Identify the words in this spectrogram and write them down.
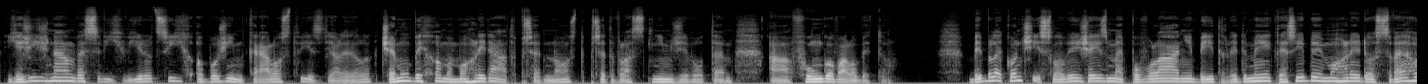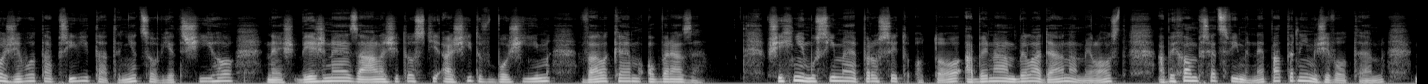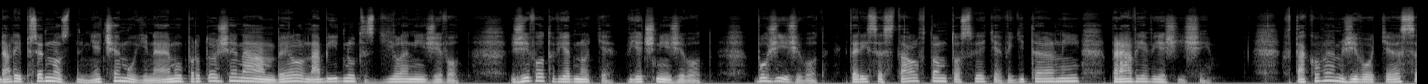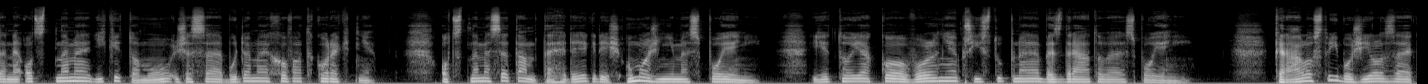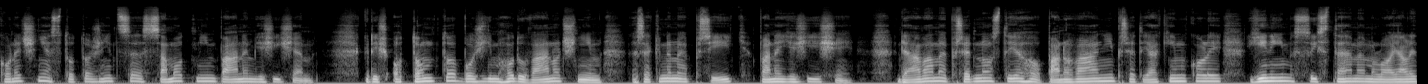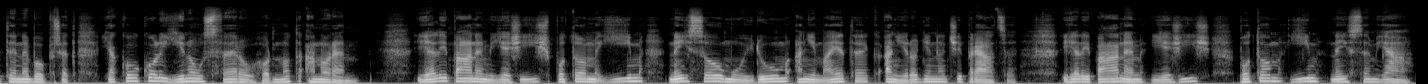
Ježíš nám ve svých výrocích o božím království sdělil, čemu bychom mohli dát přednost před vlastním životem a fungovalo by to. Bible končí slovy, že jsme povoláni být lidmi, kteří by mohli do svého života přivítat něco většího než běžné záležitosti a žít v božím velkém obraze. Všichni musíme prosit o to, aby nám byla dána milost, abychom před svým nepatrným životem dali přednost něčemu jinému, protože nám byl nabídnut sdílený život. Život v jednotě, věčný život, boží život, který se stal v tomto světě viditelný právě v Ježíši. V takovém životě se neodstneme díky tomu, že se budeme chovat korektně. Odstneme se tam tehdy, když umožníme spojení. Je to jako volně přístupné bezdrátové spojení. Království boží lze konečně stotožnit se samotným pánem Ježíšem. Když o tomto božím hodu vánočním řekneme přijď, pane Ježíši, dáváme přednost jeho panování před jakýmkoliv jiným systémem lojality nebo před jakoukoliv jinou sférou hodnot a norem. Je-li pánem Ježíš, potom jím nejsou můj dům, ani majetek, ani rodina či práce. Je-li pánem Ježíš, potom jím nejsem já.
